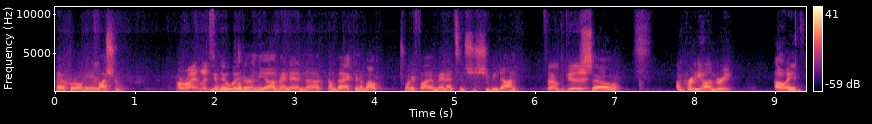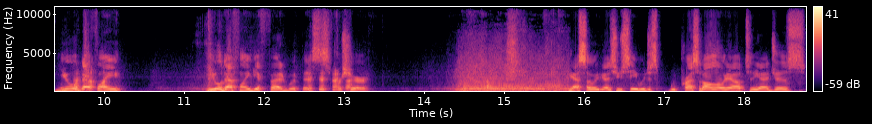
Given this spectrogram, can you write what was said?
pepperoni, and mushroom. All right, let's And then do we'll it. put her in the oven and uh, come back in about 25 minutes, and she should be done. Sounds good. So, I'm pretty hungry. oh, it, you will definitely you will definitely get fed with this for sure. Yeah. So as you see, we just we press it all the way out to the edges.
